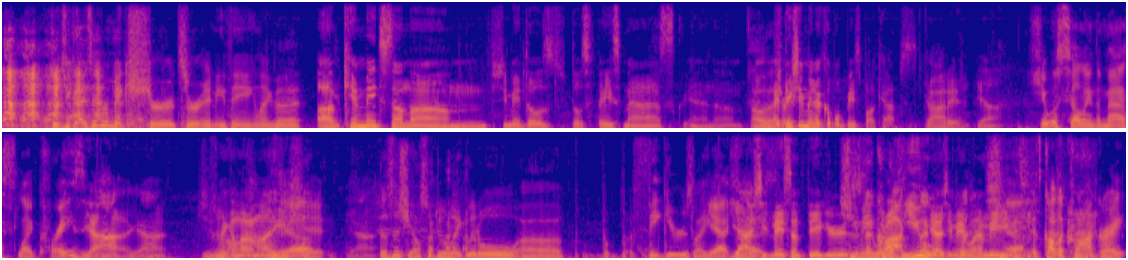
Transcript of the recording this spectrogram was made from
Did you guys ever make shirts or anything like that? Um, Kim made some. Um, she made those those face masks, and um, Oh, that's I think right. she made a couple baseball caps. Got it. Yeah, She was selling the masks like crazy. yeah, yeah. She's doing making a lot of kinds money. Yeah. shit. Yeah, Doesn't she also do like little uh, b- b- figures? Like Yeah, she yeah. does. She made some figures. She made The one croc. of you. Yeah, she made one of me. Yeah. It's called a croc, right?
